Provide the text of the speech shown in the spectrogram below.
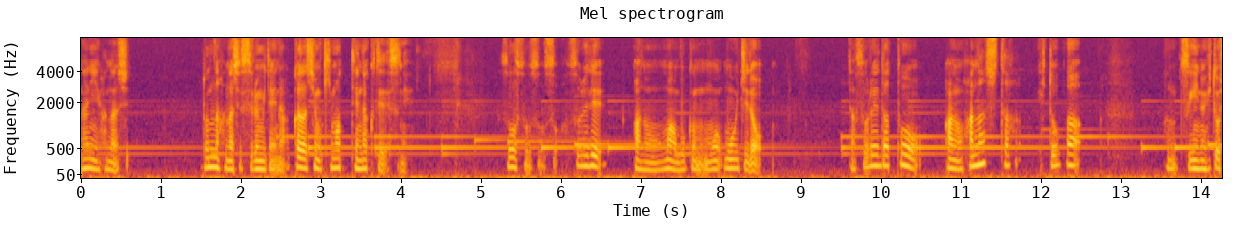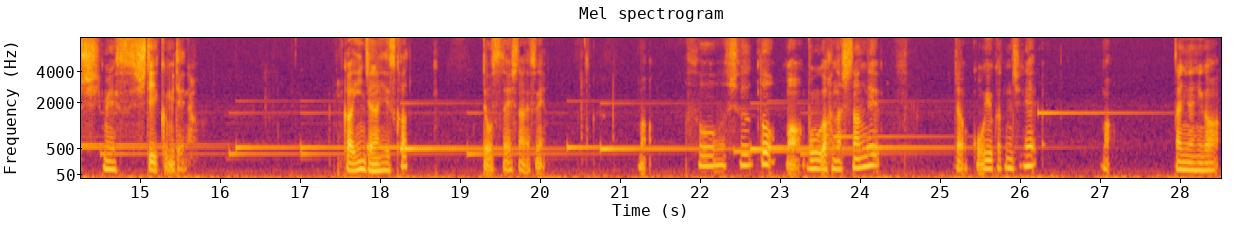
何話、どんな話するみたいな形も決まってなくてですね。そうそうそうそう。それで、あの、まあ僕ももう一度、それだと、あの、話した人が、あの次の人を指名していくみたいな、がいいんじゃないですか？ってお伝えしたんですね。まあ、そうすると、まあ僕が話したんで、じゃあこういう感じで、まあ、何々が、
